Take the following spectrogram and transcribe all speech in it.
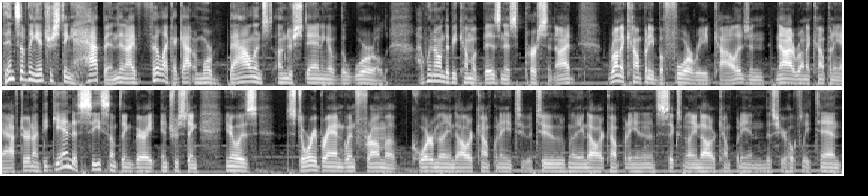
Then something interesting happened, and I feel like I got a more balanced understanding of the world. I went on to become a business person. I'd run a company before Reed College, and now I run a company after, and I began to see something very interesting. You know, as StoryBrand went from a quarter million dollar company to a two million dollar company, and then a six million dollar company, and this year, hopefully, 10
